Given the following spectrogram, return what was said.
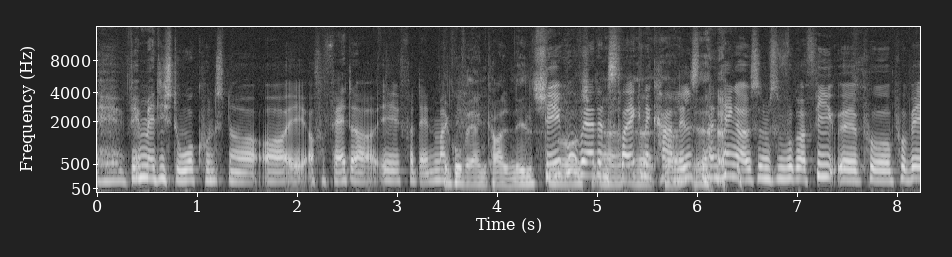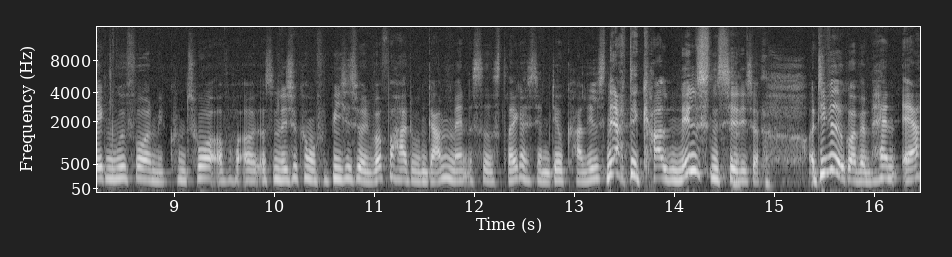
øh, hvem er de store kunstnere og, øh, og forfattere øh, fra Danmark? Det kunne være en Karl Nielsen. Det kunne også. være den strikkende ja, ja, Karl Nielsen. Ja. Han hænger jo som fotografi øh, på, på væggen ude foran mit kontor, og, og, og så når jeg kommer forbi, så siger de, hvorfor har du en gammel mand, der sidder og strikker? Så siger, det er jo Karl Nielsen. Ja, det er Karl Nielsen, siger de så. Og de ved jo godt, hvem han er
